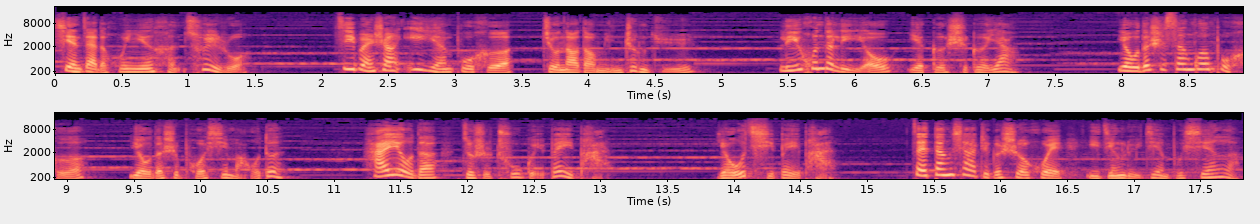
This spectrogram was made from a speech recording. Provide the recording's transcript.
现在的婚姻很脆弱，基本上一言不合就闹到民政局，离婚的理由也各式各样，有的是三观不合。”有的是婆媳矛盾，还有的就是出轨背叛，尤其背叛，在当下这个社会已经屡见不鲜了，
